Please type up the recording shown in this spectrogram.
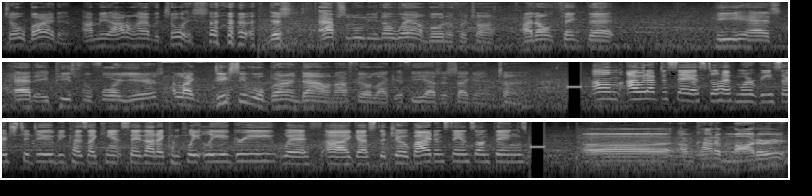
Joe Biden. I mean, I don't have a choice. There's absolutely no way I'm voting for Trump. I don't think that he has had a peaceful four years. Like, DC will burn down, I feel like, if he has a second term. Um, I would have to say I still have more research to do because I can't say that I completely agree with, uh, I guess, the Joe Biden stance on things. Uh, I'm kind of moderate,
